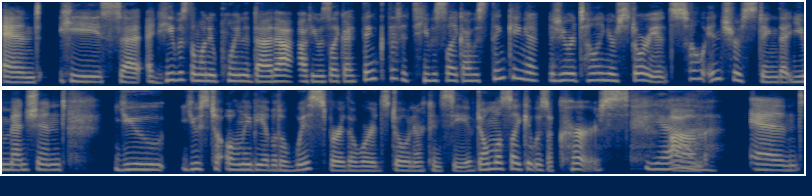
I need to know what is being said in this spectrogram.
and he said and he was the one who pointed that out. He was like i think that it's he was like i was thinking as you were telling your story it's so interesting that you mentioned you used to only be able to whisper the words donor conceived almost like it was a curse. Yeah. Um, and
